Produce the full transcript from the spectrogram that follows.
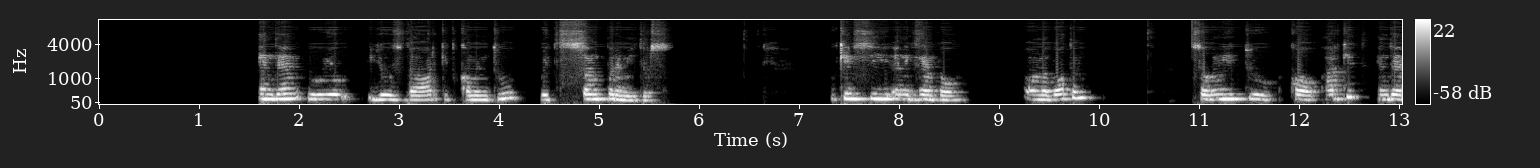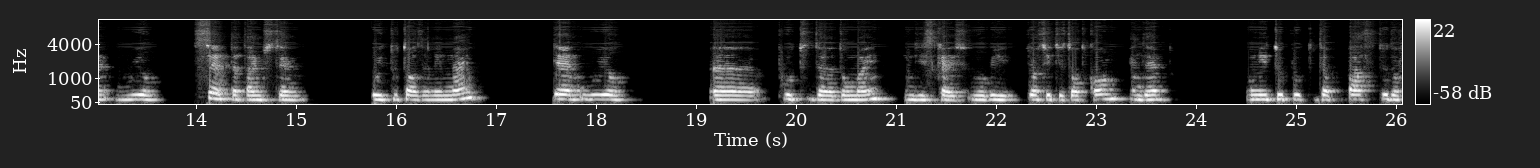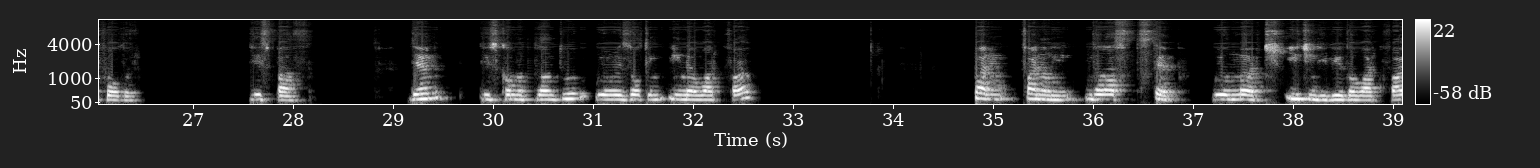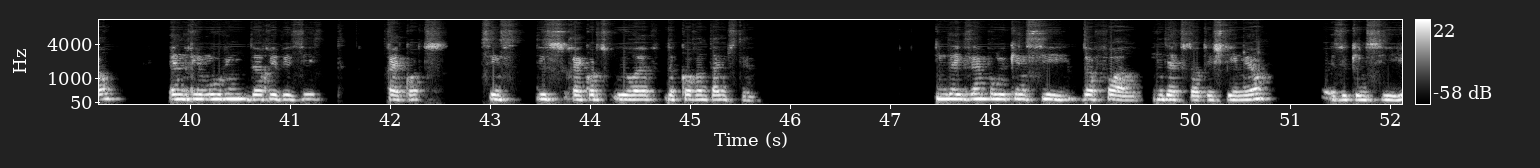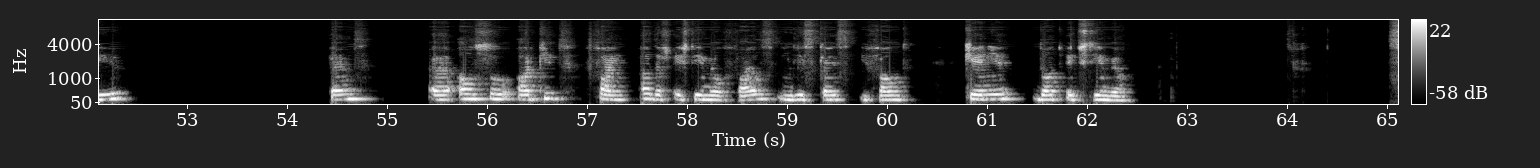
And then we will use the WARCIT command tool with some parameters. You can see an example on the bottom. So we need to call WARCIT and then we'll set the timestamp with 2009. Then we'll uh, put the domain, in this case will be geocities.com, and then we need to put the path to the folder, this path. Then this command line tool will result in, a WARC file. Finally, in the last step, we'll merge each individual WARC file and removing the revisit records, since these records will have the current timestamp. In the example, you can see the file index.html, as you can see here. And uh, also WARCIT find other HTML files. In this case, we found kenya.html.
